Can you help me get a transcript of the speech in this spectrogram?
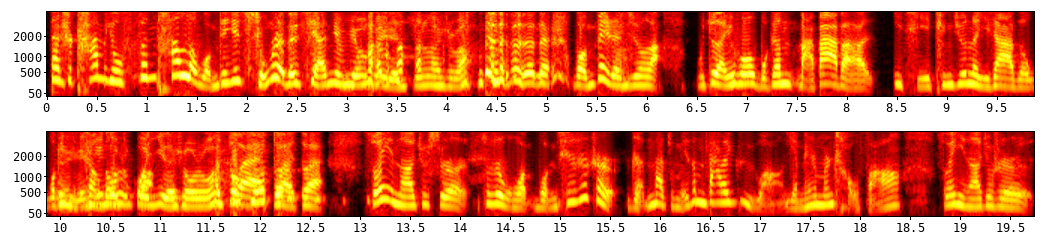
但是他们又分摊了我们这些穷人的钱，你们明白吗？被人均了是吧？对对对对对，我们被人均了，我就等于说我跟马爸爸一起平均了一下子，我比你们挣多人均都是过亿的收入啊。对对对，所以呢，就是就是我我们其实这儿人吧就没这么大的欲望，也没什么人炒房，所以呢，就是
